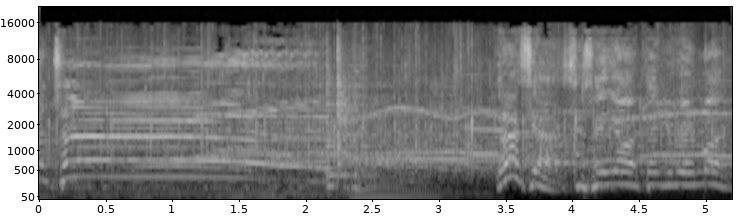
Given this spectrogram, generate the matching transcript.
Sánchez. Gracias, sí señor, thank you very much.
